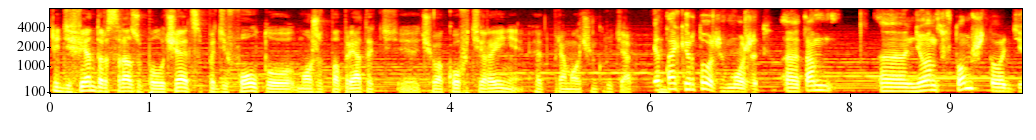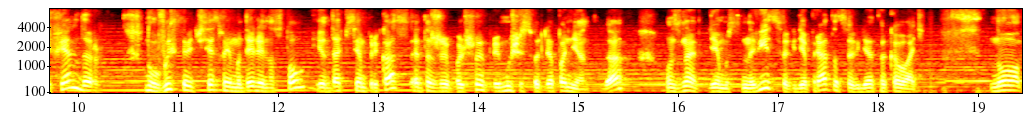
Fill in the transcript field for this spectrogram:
И Defender сразу, получается, по дефолту может попрятать э, чуваков в террейне. Это прямо очень крутяк. И атакер тоже может. Э, там э, нюанс в том, что Defender, ну, выставить все свои модели на стол и отдать всем приказ, это же большое преимущество для оппонента, да? Он знает, где ему становиться, где прятаться, где атаковать. Но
